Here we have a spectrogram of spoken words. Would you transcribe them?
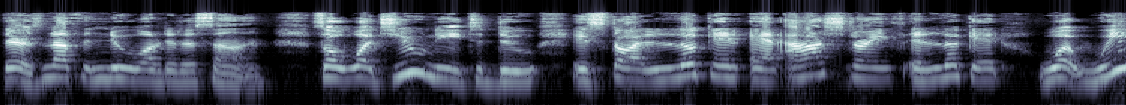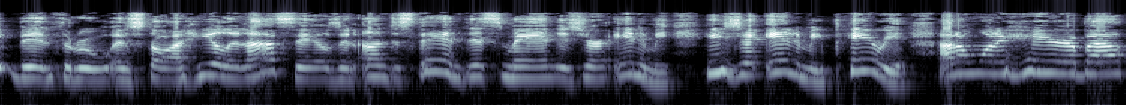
There is nothing new under the sun. So what you need to do is start looking at our strength and look at what we've been through and start healing ourselves and understand this man is your enemy. He's your enemy, period. I don't want to hear about,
